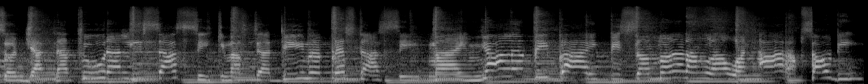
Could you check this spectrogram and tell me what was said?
Sejak naturalisasi Timnas jadi berprestasi. Mainnya lebih baik Bisa menang lawan Arab Saudi.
